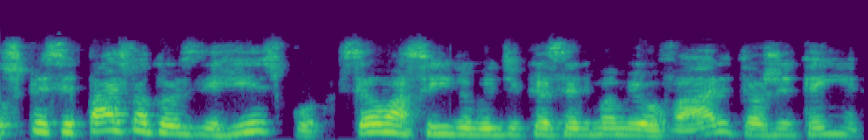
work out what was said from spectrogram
Os principais fatores de risco são a síndrome de câncer de mama e ovário, então a gente tem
